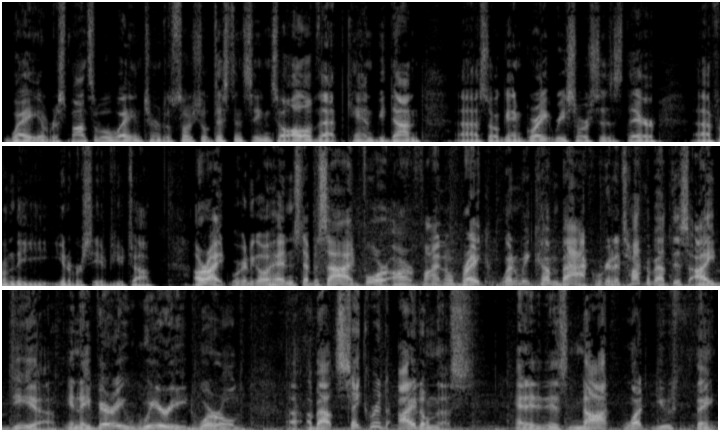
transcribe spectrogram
way, a responsible way in terms of social distancing. So all of that can be done. Uh, so again, great resources there uh, from the University of Utah. All right, we're going to go ahead and step aside for our final break. When we come back, we're going to talk about this idea in a very wearied world uh, about sacred idleness, and it is not what you think.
